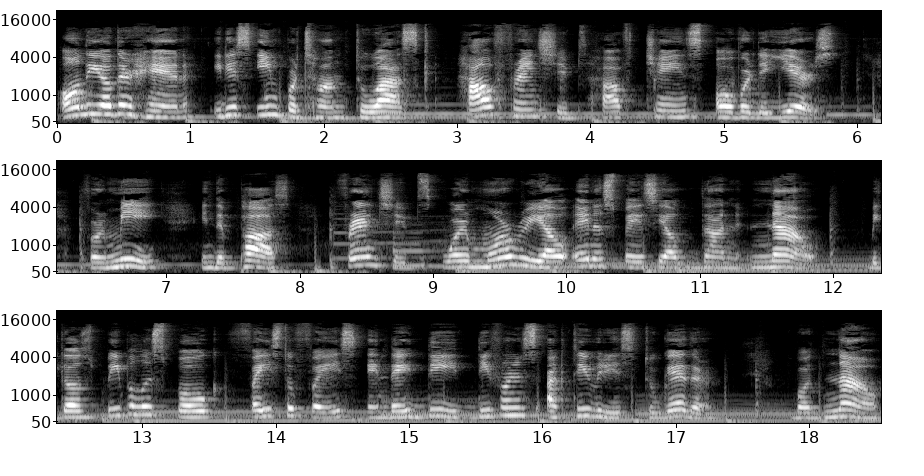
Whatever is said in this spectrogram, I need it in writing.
On the other hand, it is important to ask how friendships have changed over the years. For me, in the past, friendships were more real and special than now because people spoke face to face and they did different activities together. But now,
